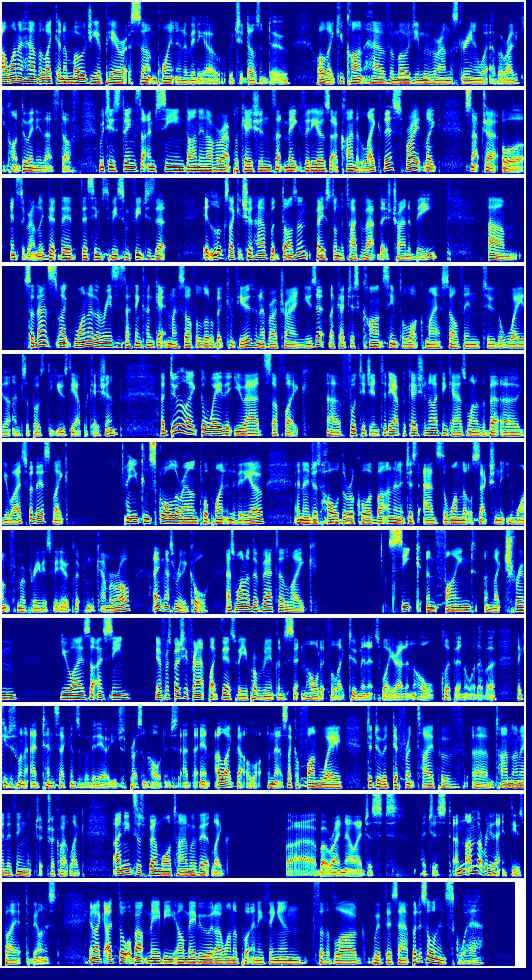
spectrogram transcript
I want to have a, like an emoji appear at a certain point in a video, which it doesn't do, or like you can't have emoji move around the screen or whatever, right? Like you can't do any of that stuff, which is things that I'm seeing done in other applications that make videos that are kind of like this, right? Like Snapchat or Instagram. Like there, there, there seems to be some features that it looks like it should have but doesn't based on the type of app that it's trying to be. Um, so that's like one of the reasons I think I'm getting myself a little bit confused whenever I try and use it. Like I just can't seem to lock myself into the way that I'm supposed to use the application. I do like the way that you add stuff like uh, footage into the application. I think it has one of the better UIs for this. Like and you can scroll around to a point in the video and then just hold the record button and it just adds the one little section that you want from a previous video clip from the camera roll. I think that's really cool. That's one of the better like seek and find and like trim UIs that I've seen you know, for especially for an app like this where you're probably not going to sit and hold it for like two minutes while you're adding the whole clip in or whatever. Like you just want to add 10 seconds of a video, you just press and hold and just add that in. I like that a lot. And that's like a fun way to do a different type of um, timeline editing, which, which I quite like. I need to spend more time with it, like, uh, but right now I just. I just I'm I'm not really that enthused by it to be honest. You know, like I thought about maybe oh maybe would I want to put anything in for the vlog with this app, but it's all in Square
